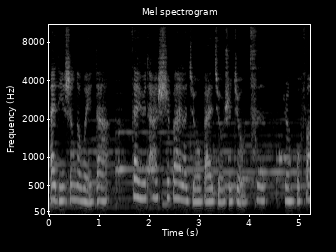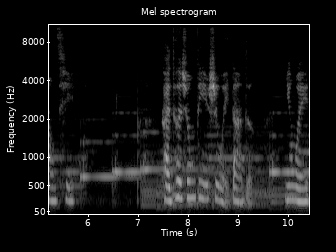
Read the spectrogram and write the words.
爱迪生的伟大在于他失败了九百九十九次，仍不放弃。凯特兄弟是伟大的，因为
